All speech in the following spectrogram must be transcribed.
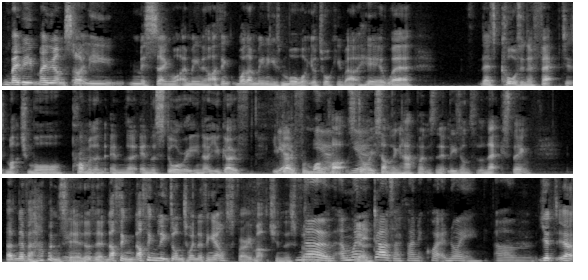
maybe maybe I'm slightly missaying what I mean. I think what I'm meaning is more what you're talking about here, where there's cause and effect is much more prominent in the in the story. You know, you go you Mm. Yeah, go from one yeah, part of the story, yeah. something happens, and it leads on to the next thing. That never happens here, does it? Nothing nothing leads on to anything else very much in this film. no and when it does i find it quite annoying um Yeah, yeah.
